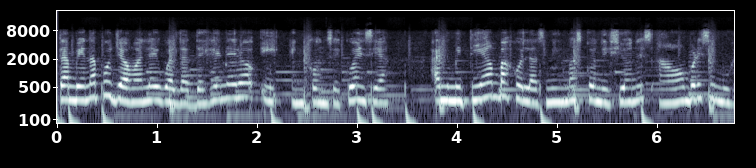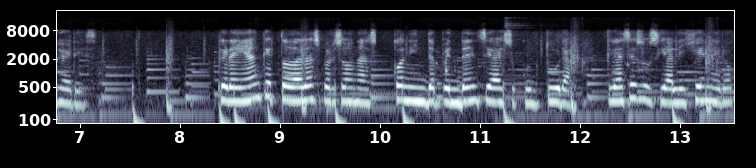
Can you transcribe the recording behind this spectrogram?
También apoyaban la igualdad de género y, en consecuencia, admitían bajo las mismas condiciones a hombres y mujeres. Creían que todas las personas, con independencia de su cultura, clase social y género,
